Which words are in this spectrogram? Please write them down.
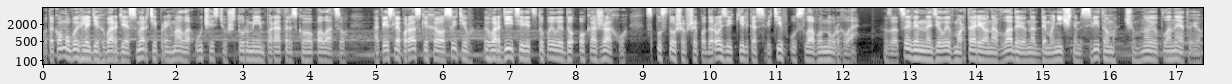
У такому вигляді гвардія смерті приймала участь у штурмі імператорського палацу. А після поразки хаоситів гвардійці відступили до Окажаху, спустошивши по дорозі кілька світів у славу Нургла. За це він наділив Мортаріона владою над демонічним світом чумною планетою,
